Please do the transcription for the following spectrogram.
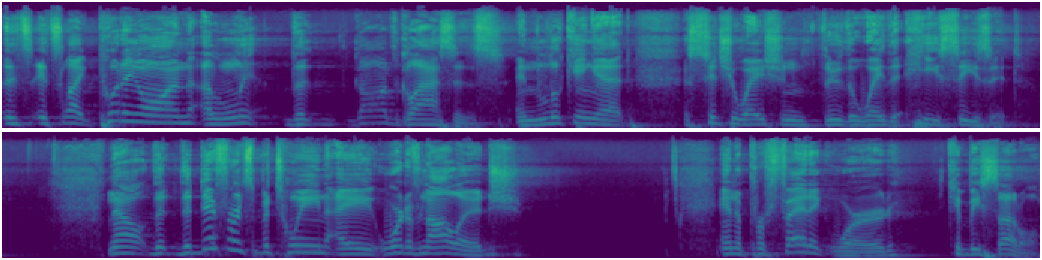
it's, it's like putting on a, the God's glasses and looking at a situation through the way that He sees it. Now, the, the difference between a word of knowledge and a prophetic word can be subtle.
